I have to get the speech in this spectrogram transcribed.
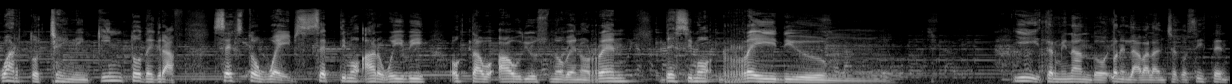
cuarto Chainlink, quinto The Graph, sexto Waves, séptimo Arweavy, octavo Audius, noveno Ren, décimo Radium. Y terminando con el Avalanche Ecosystem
